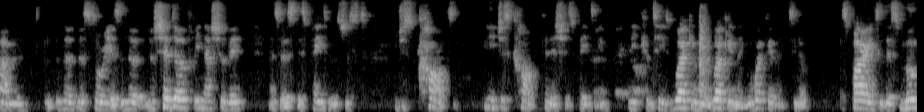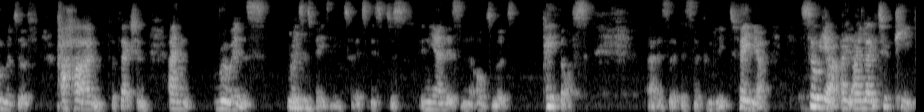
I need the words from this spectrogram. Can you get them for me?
Um, the, the story is Le, le chef-d'œuvre inachevé, and so it's this painter who's just who just can't he just can't finish his painting, and he continues working on it, working on it, working on it, you know, aspiring to this moment of aha and perfection, and ruins ruins his painting. So it's it's just in the end, it's an ultimate pathos. Uh, it's, a, it's a complete failure. So yeah, I, I like to keep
